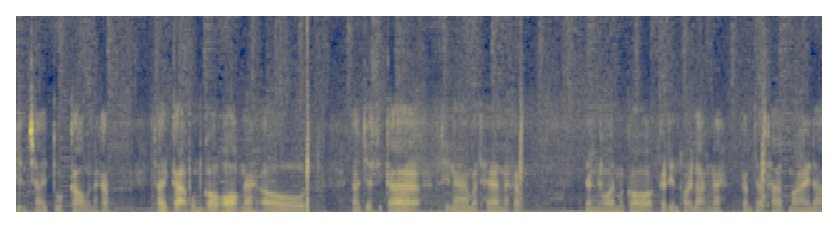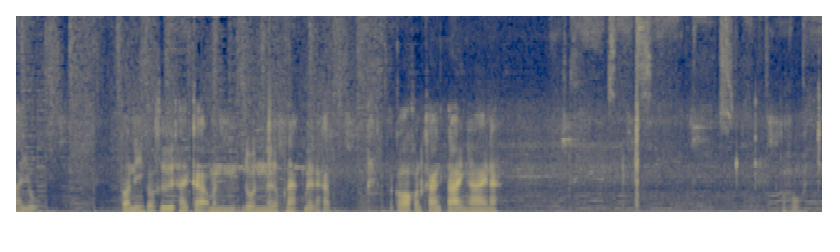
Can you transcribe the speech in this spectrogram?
เห็นใช้ตัวเก่านะครับ ไทกะผมก็ออกนะ เอาเจสสิก้าอาเทนามาแทนนะครับ อย่างน้อยมันก็กระเด็นถอยหลังนะกำจัดธาตุไม้ได้อยู่ ตอนนี้ก็คือไทกะมันโดนเนิร์ฟหนักเลยนะครับ แล้วก็ค่อนข้างตายง่ายนะ โอ้โห เจ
